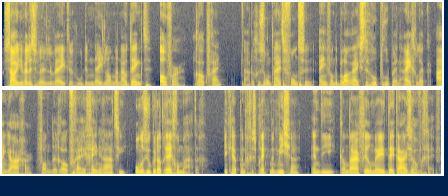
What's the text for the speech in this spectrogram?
Zou je wel eens willen weten hoe de Nederlander nou denkt over rookvrij? Nou, de gezondheidsfondsen, een van de belangrijkste hulptroepen en eigenlijk aanjager van de rookvrije generatie, onderzoeken dat regelmatig. Ik heb een gesprek met Misha en die kan daar veel meer details over geven.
